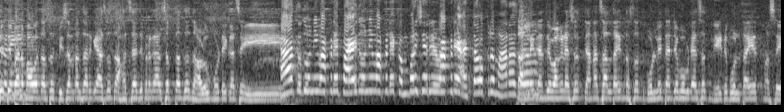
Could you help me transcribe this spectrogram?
ते बलभावत असत पिसरण्यासारखे असत हास्याचे प्रकार सप्ताच झाडू मोठे कसे हात दोन्ही वाकडे पाय दोन्ही वाकडे कंबर शरीर वाकडे अष्टावक्र महाराज. चालणे त्यांचे वागडे असत त्यांना चालता येत नसत बोलणे त्यांच्या बोबडे असत नीट बोलता येत नसे.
